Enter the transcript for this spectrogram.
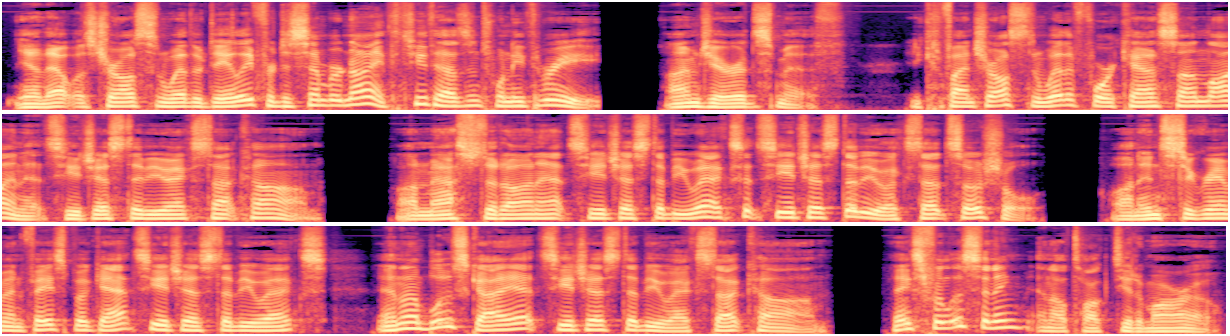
Yeah, that was Charleston Weather Daily for December 9th, 2023. I'm Jared Smith. You can find Charleston weather forecasts online at chswx.com, on Mastodon at chswx at chswx.social, on Instagram and Facebook at chswx, and on Bluesky at chswx.com. Thanks for listening, and I'll talk to you tomorrow.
